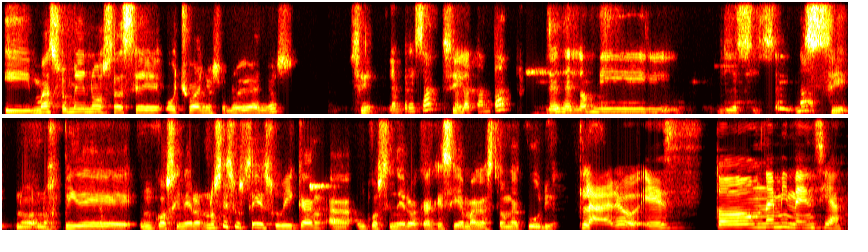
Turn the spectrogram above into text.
y más o menos hace ocho años o nueve años ¿Sí? ¿La empresa? ¿Sí? ¿La tanta? Desde el 2000, 16, ¿no? Sí, no, nos pide un cocinero, no sé si ustedes ubican a un cocinero acá que se llama Gastón Acurio. Claro, es toda una eminencia.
